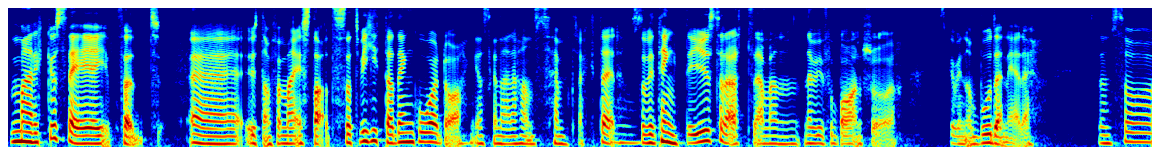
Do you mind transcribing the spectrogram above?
Marcus är född eh, utanför Mariestad. Så att vi hittade en gård då, ganska nära hans hemtrakter. Mm. Så vi tänkte ju sådär att ja, men, när vi får barn så ska vi nog bo där nere. Sen så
